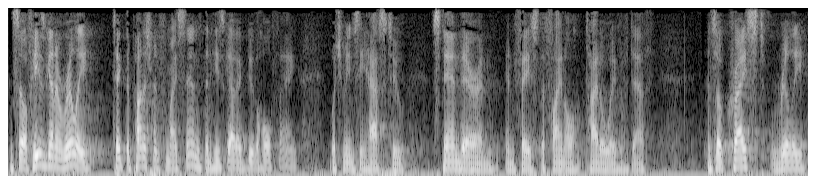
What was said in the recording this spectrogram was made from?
And so if he's going to really take the punishment for my sins, then he's got to do the whole thing, which means he has to stand there and, and face the final tidal wave of death. And so Christ really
